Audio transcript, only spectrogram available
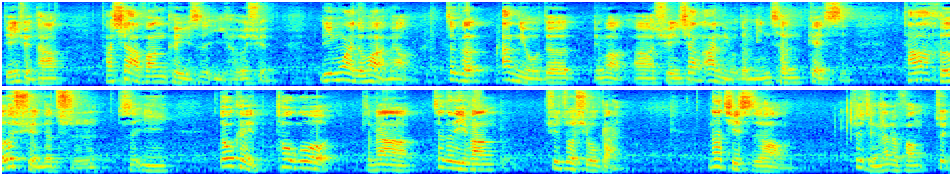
点选它，它下方可以是以和选。另外的话有没有？这个按钮的有没有啊？选项按钮的名称 Guess，它和选的值是一，都可以透过怎么样啊？这个地方去做修改。那其实哈，最简单的方，最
